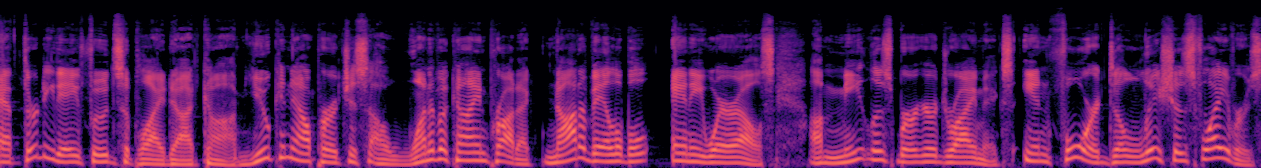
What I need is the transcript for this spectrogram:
At 30dayfoodsupply.com, you can now purchase a one of a kind product not available anywhere else a meatless burger dry mix in four delicious flavors.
